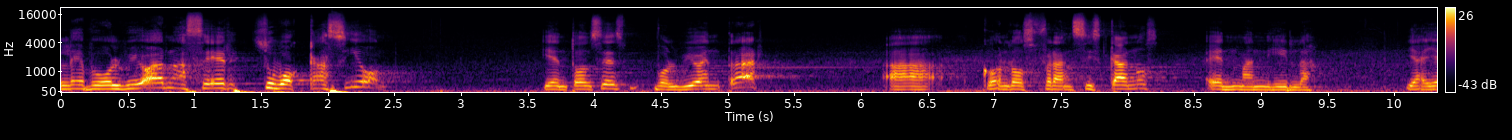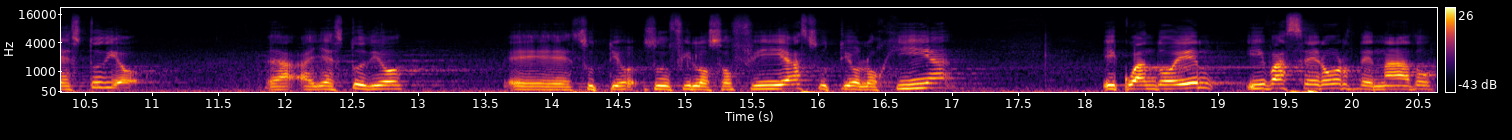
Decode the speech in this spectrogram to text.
le volvió a nacer su vocación. Y entonces volvió a entrar con los franciscanos en Manila. Y allá estudió, allá estudió eh, su, su filosofía, su teología. Y cuando él iba a ser ordenado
